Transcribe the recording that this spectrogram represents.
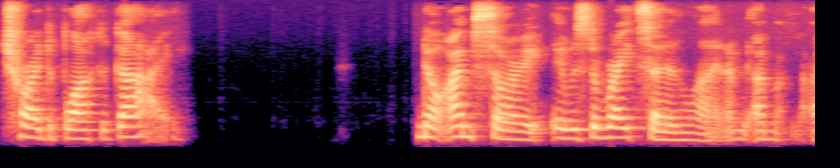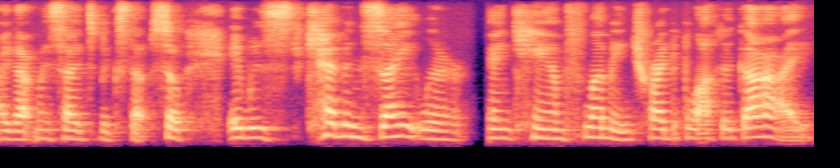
tried to block a guy. No, I'm sorry. It was the right side of the line. I'm, I'm, i got my sides mixed up. So it was Kevin Zeitler and Cam Fleming tried to block a guy.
